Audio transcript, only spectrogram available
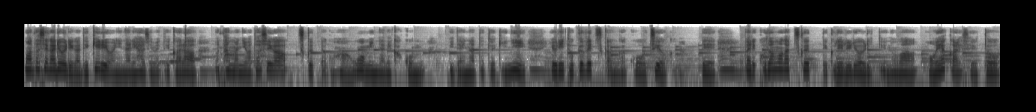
まあ私が料理ができるようになり始めてから、まあたまに私が作ったご飯をみんなで囲むみたいになった時に、より特別感がこう強くなって、うん、やっぱり子供が作ってくれる料理っていうのは、親からすると、やっ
